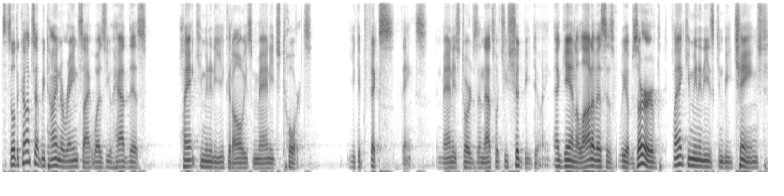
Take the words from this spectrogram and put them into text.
So the concept behind the range site was you had this plant community you could always manage towards. You could fix things and manage towards, and that's what you should be doing. Again, a lot of us, as we observed, plant communities can be changed,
